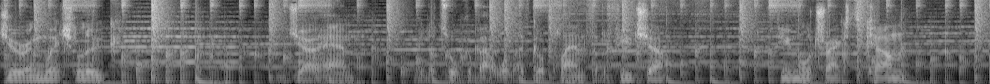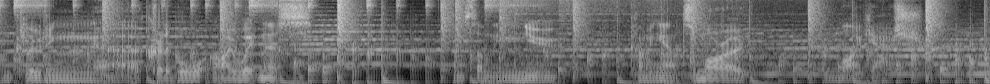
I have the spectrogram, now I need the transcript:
during which Luke and Johan are going to talk about what they've got planned for the future. A few more tracks to come, including uh, Credible Eyewitness and something new coming out tomorrow from Mike Ash.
